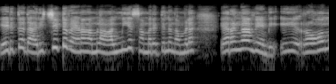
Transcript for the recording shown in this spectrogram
എടുത്ത് ധരിച്ചിട്ട് വേണം നമ്മൾ ആത്മീയ സമരത്തിന് നമ്മൾ ഇറങ്ങാൻ വേണ്ടി. ഈ റോമ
